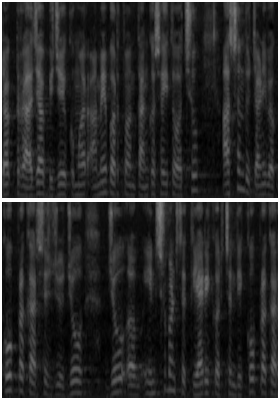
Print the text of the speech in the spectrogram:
डक्टर राजा विजय कुमार आम बर्तमान सहित अच्छु आसतु जाना कौ प्रकार से जो जो, जो से तैयारी कौ प्रकार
